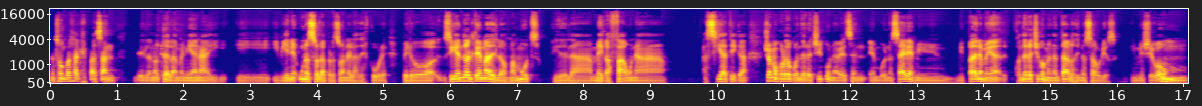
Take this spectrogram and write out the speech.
no son cosas que pasan de la noche a la mañana y, viene una sola persona y las descubre. Pero siguiendo el tema de los mamuts y de la megafauna asiática, yo me acuerdo cuando era chico, una vez en, Buenos Aires, mi, padre, me, cuando era chico me encantaban los dinosaurios y me llevó a un mm.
